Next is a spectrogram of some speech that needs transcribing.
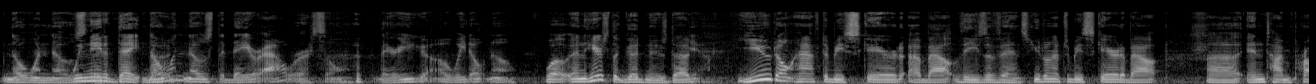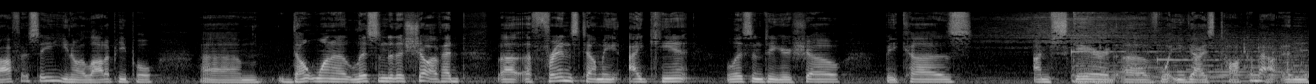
No one knows. We need the, a date. No Doug. one knows the day or hour. So there you go. We don't know. Well, and here's the good news, Doug. Yeah. You don't have to be scared about these events. You don't have to be scared about uh, end time prophecy. You know, a lot of people um, don't want to listen to this show. I've had uh, friends tell me, I can't listen to your show because I'm scared of what you guys talk about. And,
